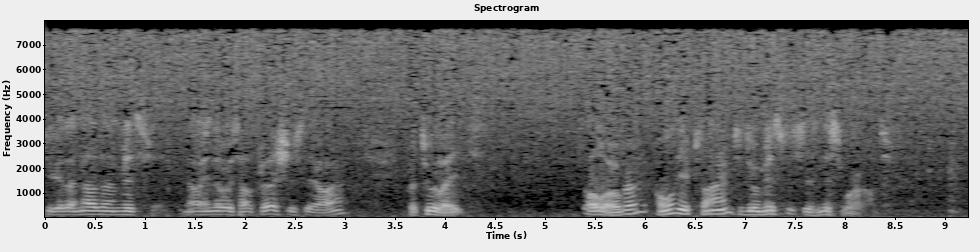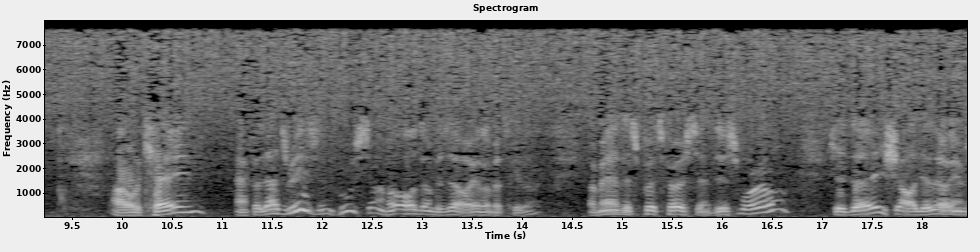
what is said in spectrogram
to get another mitzvah. Now he knows how precious they are, but too late. All over. Only time to do mitzvahs in this world. Al Kain, and for that reason, who some a man that's put first in this world, today shall in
